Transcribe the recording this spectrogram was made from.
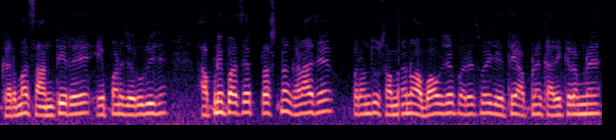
ઘરમાં શાંતિ રહે એ પણ જરૂરી છે. આપણી પાસે પ્રશ્ન ઘણા છે, પરંતુ સમયનો અભાવ છે પરેશભાઈ, જેથી આપણે કાર્યક્રમને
